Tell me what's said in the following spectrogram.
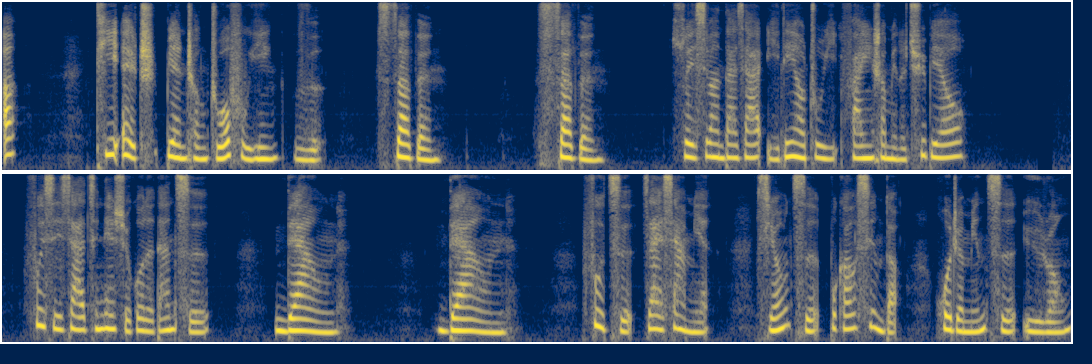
a。T h 变成浊辅音 z，southern，southern，所以希望大家一定要注意发音上面的区别哦。复习一下今天学过的单词：down，down，副词在下面，形容词不高兴的，或者名词羽绒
